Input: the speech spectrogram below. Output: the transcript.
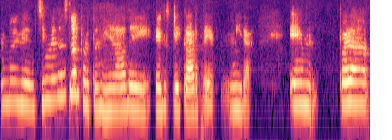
Muy bien, si me das la oportunidad de explicarte, mira, em, para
